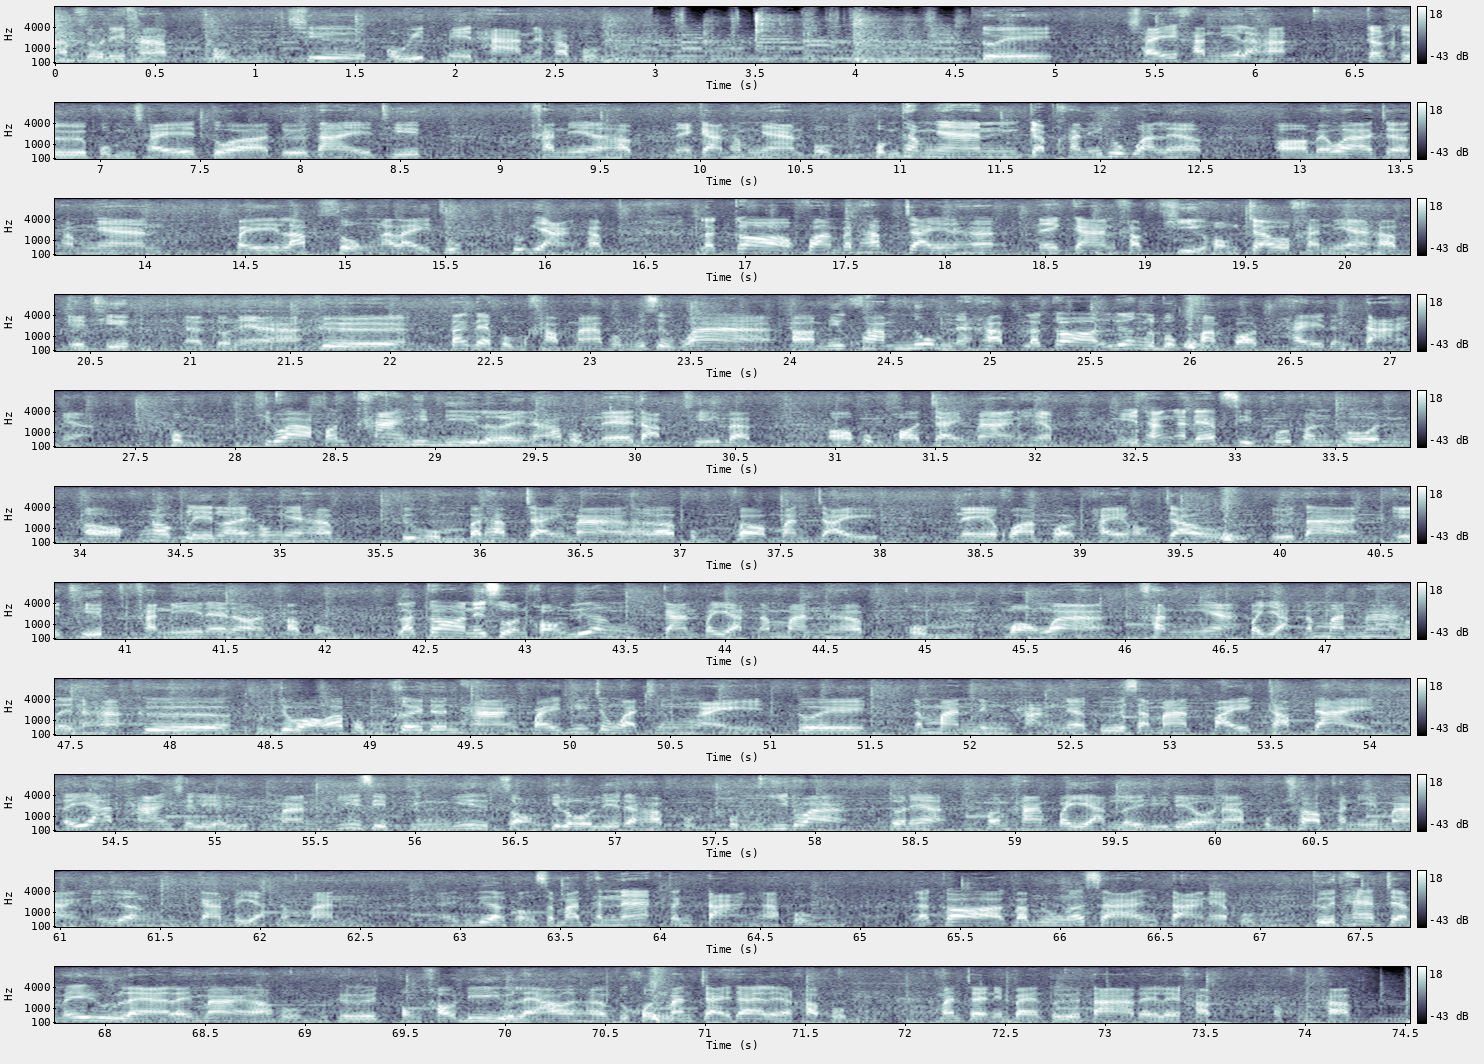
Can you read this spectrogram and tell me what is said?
ครับ สวัสดีครับ ผมชื่อประวิทย์เมธานนะครับผม โดยใช้คันนี้แหละฮะ ก็คือผมใช้ตัว Toyota a t i p คันนี้นะครับในการทำงานผม ผมทำงานกับคันนี้ทุกวันเลยครับออไม่ว่าจะทำงานไปรับส่งอะไรทุกทุกอย่างครับ แล้วก็ความประทับใจนะฮะในการขับขี่ของเจ้าคันนี้ครับ a t i p นะตัวนี้นะฮะคือตั้งแต่ผมขับมาผมรู้สึกว่ามีความนุ่มนะครับ แล้วก็เรื่องระบบความปลอดภัยต่างๆเนี่ย ผมคิดว่าค่อนข้างที่ดีเลยนะครับผมในระดับที่แบบอ๋อผมพอใจมากนะครับ มีทั้ง Adaptive Cruise Control ออกนอกเลนอะไรพวกนี้ครับ คือผมประทับใจมากนะครับผมก็มั่นใจ ในความปลอดภัยของเจ้า Toyota a t i p คันนี้แน่นอนครับผมแล้วก็ในส่วนของเรื่องการประหยัดน้ำมันนะครับ ผมมองว่าคันนี้ประหยัดน้ำมันมากเลยนะฮะคือผมจะบอกว่าผมเคยเดินทางไปที่จังหวัดเชียงใหม่ โดยน้ำมันหนึ่งถังเนี่ยคือสามารถไปกลับได้ระยะทางเฉลี่ยอยู่ประมาณ 20-22 กิโลลิตรนะครับผมผมคิดว่าตัวเนี้ยค่อนข้างประหยัดเลยทีเดียวนะผมชอบคันนี้มากในเรื่องของการประหยัดน้ำมันในเรื่องของสมรรถนะต่างๆครับผม แล้วก็บำรุงรักษาต่างๆเนี่ยผมคือแทบจะไม่ดูแลอะไรมากครับผมคือของเขาดีอยู่แล้วครับ ทุกคนมั่นใจได้เลยครับผมมั่นใจในแบรนด์โตโยต้าได้เลยครับ ขอบคุณครับ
